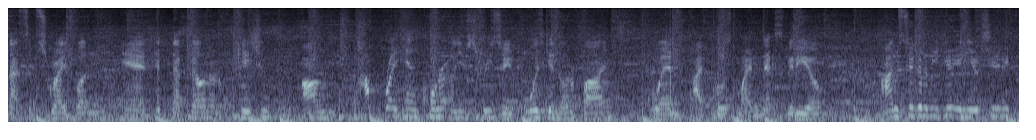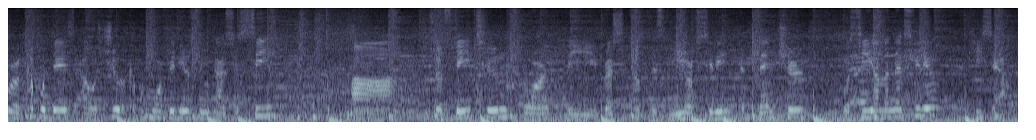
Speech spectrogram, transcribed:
that subscribe button and hit that bell notification on the top right hand corner of your screen so you always get notified when I post my next video. I'm still gonna be here in New York City for a couple days. I will shoot a couple more videos for you guys to see. Uh, so stay tuned for the rest of this New York City adventure. We'll see you on the next video. Peace out.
